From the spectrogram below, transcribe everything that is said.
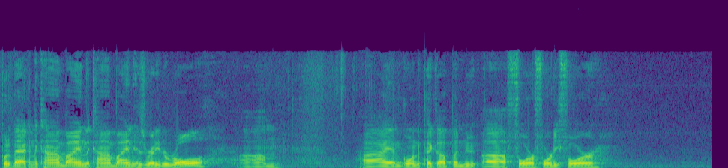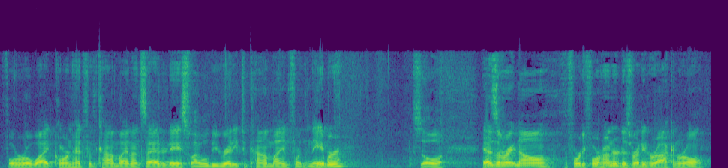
Put it back in the combine. The combine is ready to roll. Um, I am going to pick up a new uh, 444 four row wide corn head for the combine on Saturday, so I will be ready to combine for the neighbor. So, as of right now, the 4400 is ready to rock and roll.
